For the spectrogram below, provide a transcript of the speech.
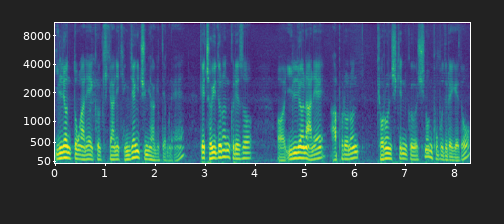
1년 동안의 그 기간이 굉장히 중요하기 때문에 그 저희들은 그래서 어, 1년 안에 앞으로는 결혼시킨 그 신혼 부부들에게도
